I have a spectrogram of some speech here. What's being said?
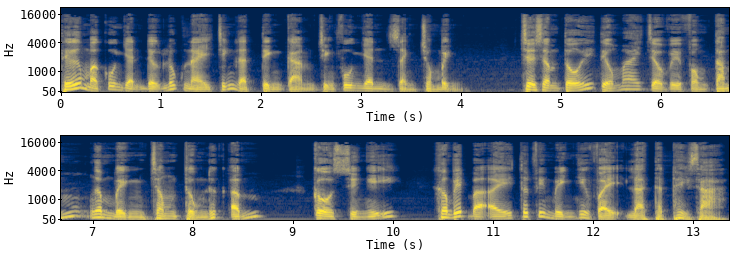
Thứ mà cô nhận được lúc này chính là tình cảm chính phu nhân dành cho mình. Trời sầm tối, Tiểu Mai trở về phòng tắm, ngâm mình trong thùng nước ấm. Cô suy nghĩ, không biết bà ấy tốt với mình như vậy là thật hay giả.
